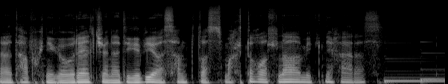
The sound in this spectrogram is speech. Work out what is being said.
та бүхнийгээ уриалж байна. Тэгээ би бас хамт бас магтах болно микний хараас. Ирээч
